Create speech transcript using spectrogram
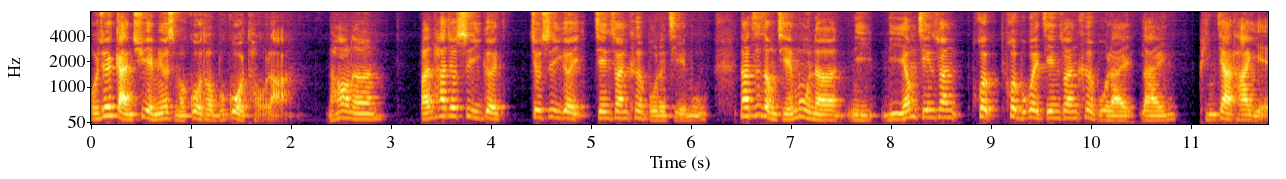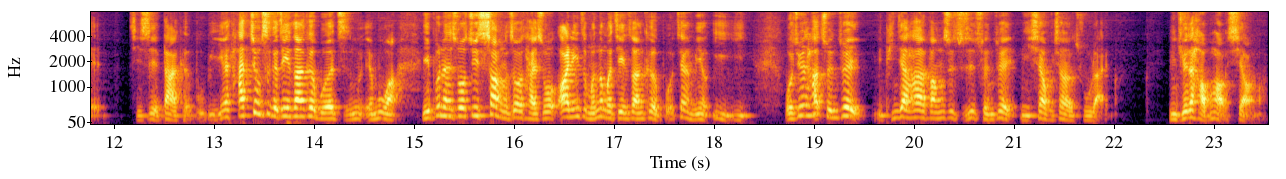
我觉得敢去也没有什么过头不过头啦。然后呢，反正它就是一个就是一个尖酸刻薄的节目。那这种节目呢，你你用尖酸会会不会尖酸刻薄来来评价它也其实也大可不必，因为它就是个尖酸刻薄的节目啊。你不能说去上了之后才说啊，你怎么那么尖酸刻薄？这样没有意义。我觉得它纯粹你评价它的方式只是纯粹你笑不笑得出来嘛？你觉得好不好笑嘛？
